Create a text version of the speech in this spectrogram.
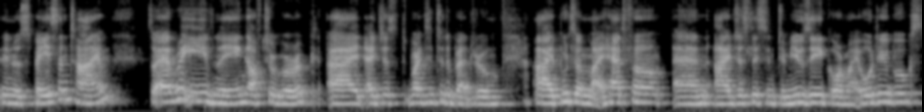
you know, space and time so every evening after work, I, I just went into the bedroom. I put on my headphone and I just listened to music or my audiobooks.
